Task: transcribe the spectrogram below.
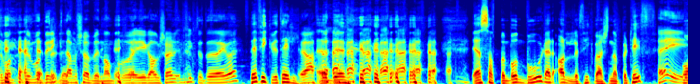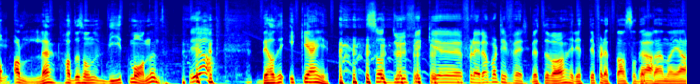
Du må, du må drikke de sjøbeinene i gang sjøl. Fikk du til det i går? Det fikk vi til. Ja. Eh, jeg satt meg på et bord der alle fikk hver sin aperitiff. hey. Og alle hadde sånn hvit måned. Ja, Det hadde ikke jeg. Så du fikk eh, flere partiffer? Vet du hva? Rett i fletta. Altså, dette Ja. er, noe, ja,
